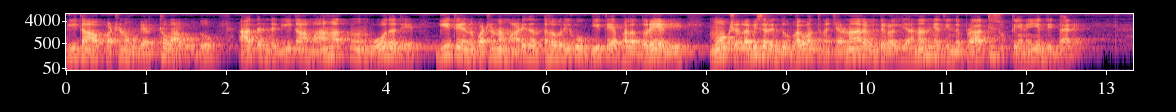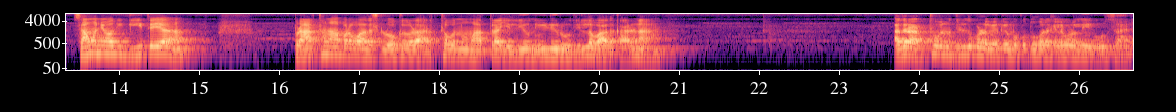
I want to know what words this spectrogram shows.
ಗೀತಾ ಪಠಣವು ವ್ಯರ್ಥವಾಗುವುದು. ಆದ್ದರಿಂದ ಗೀತಾ ಮಾಹಾತ್ಮ್ಯವನ್ನು ಓದದೆ ಗೀತೆಯನ್ನು ಪಠಣ ಮಾಡಿದಂತಹವರಿಗೂ ಗೀತೆಯ ಫಲ ದೊರೆಯಲಿ, ಮೋಕ್ಷ ಲಭಿಸಲೆಂದು ಭಗವಂತನ ಚರಣಾರವಿಂದಗಳಲ್ಲಿ ಅನನ್ಯತೆಯಿಂದ ಪ್ರಾರ್ಥಿಸುತ್ತೇನೆ ಎಂದಿದ್ದಾರೆ. ಸಾಮಾನ್ಯವಾಗಿ ಗೀತೆಯ ಪ್ರಾರ್ಥನಾಪರವಾದ ಶ್ಲೋಕಗಳ ಅರ್ಥವನ್ನು ಮಾತ್ರ ಎಲ್ಲಿಯೂ ನೀಡಿರುವುದಿಲ್ಲವಾದ ಕಾರಣ ಅದರ ಅರ್ಥವನ್ನು ತಿಳಿದುಕೊಳ್ಳಬೇಕು ಎಂಬ ಕುತೂಹಲ ಕೆಲವರಲ್ಲಿ ಇರುವುದು ಸಹಜ.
